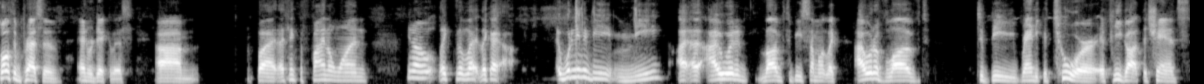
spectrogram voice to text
both impressive and ridiculous. Um, but I think the final one, you know, like the like I, it wouldn't even be me. I I, I would love to be someone like I would have loved to be Randy Couture if he got the chance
